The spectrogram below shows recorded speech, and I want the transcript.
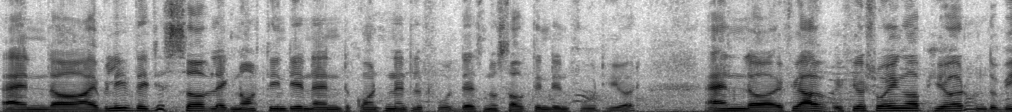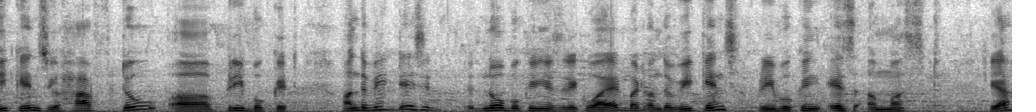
and uh, I believe they just serve like North Indian and continental food. There's no South Indian food here, and uh, if you have if you're showing up here on the weekends, you have to uh, pre-book it. On the weekdays, it, no booking is required, but on the weekends, pre-booking is a must. Yeah,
